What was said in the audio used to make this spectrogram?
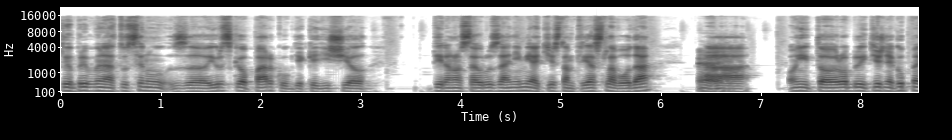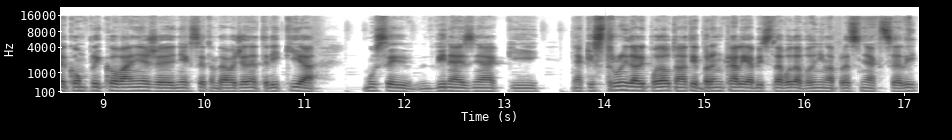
Tu mi pripomína tú scénu z Jurského parku, kde keď išiel Tyrannosaurus za nimi a tiež tam triasla voda hej. a oni to robili tiež nejak úplne komplikovane, že nechce tam dávať žiadne triky a museli vynájsť nejaký, nejaké struny, dali pod auto na tie brnkali, aby sa tá voda vlnila presne ako chceli.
